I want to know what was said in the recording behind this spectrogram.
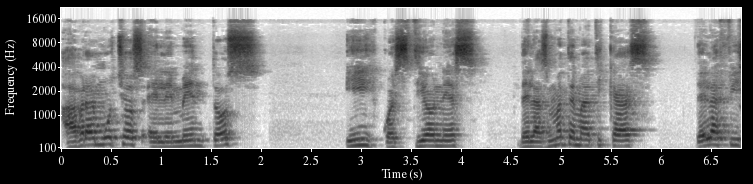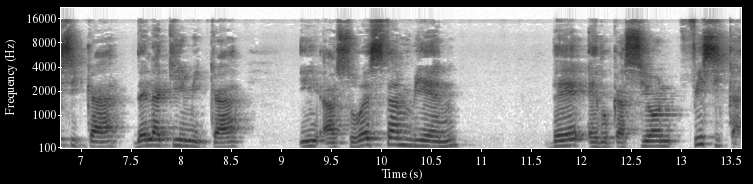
Habrá muchos elementos y cuestiones de las matemáticas, de la física, de la química y a su vez también de educación física.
